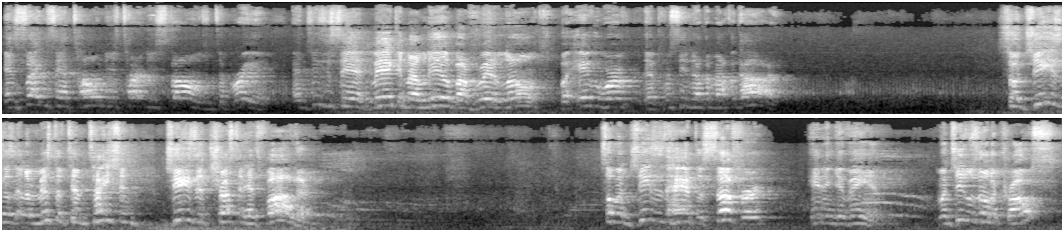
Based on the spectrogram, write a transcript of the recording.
And Satan said, turn these, turn these stones into bread. And Jesus said, man cannot live by bread alone, but every word that proceeds out the mouth of God. So Jesus, in the midst of temptation, Jesus trusted his Father. So when Jesus had to suffer, he didn't give in. When Jesus was on the cross,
